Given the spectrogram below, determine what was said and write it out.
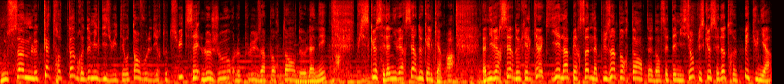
nous sommes le 4 octobre 2018 et autant vous le dire tout de suite, c'est le jour le plus important de l'année puisque c'est l'anniversaire de quelqu'un. Ah. L'anniversaire de quelqu'un qui est la personne la plus importante dans cette émission puisque c'est notre Pétunia.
